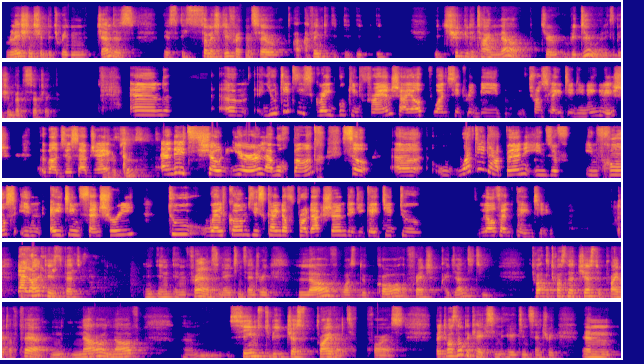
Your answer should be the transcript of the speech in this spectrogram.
relationship between genders is, is so much different. So I, I think it, it, it, should be the time now to redo an exhibition about the subject. And um, you did this great book in French. I hope once it will be translated in English about the subject. So. And it's shown here, L'amour peintre. So, uh, what did happen in the in France in 18th century to welcome this kind of production dedicated to love and painting? The fact is that in, in France in the 18th century, love was the core of French identity. It was, it was not just a private affair. Now love um, seems to be just private for us. But it was not the case in the 18th century. And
